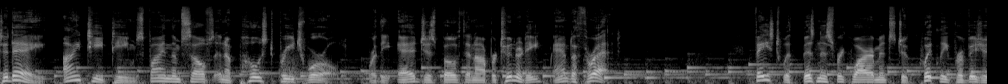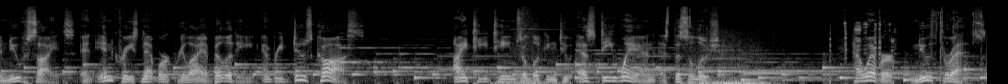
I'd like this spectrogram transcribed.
Today, IT teams find themselves in a post-breach world where the edge is both an opportunity and a threat. Faced with business requirements to quickly provision new sites and increase network reliability and reduce costs, IT teams are looking to SD-WAN as the solution. However, new threats,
